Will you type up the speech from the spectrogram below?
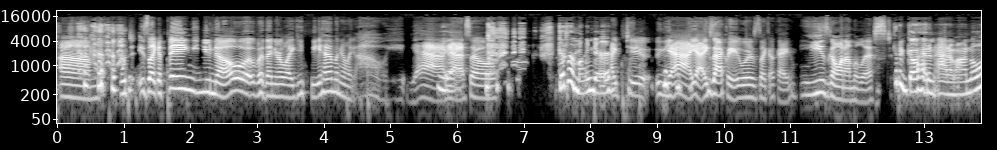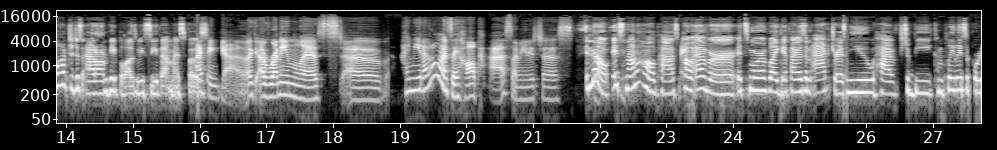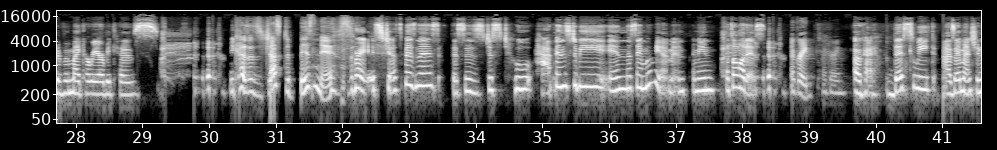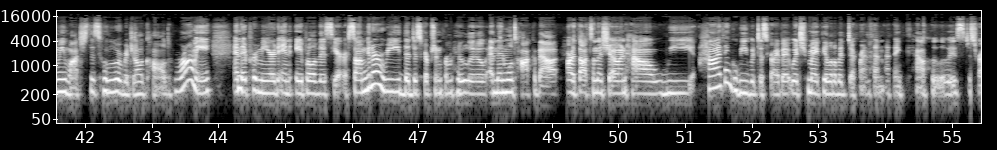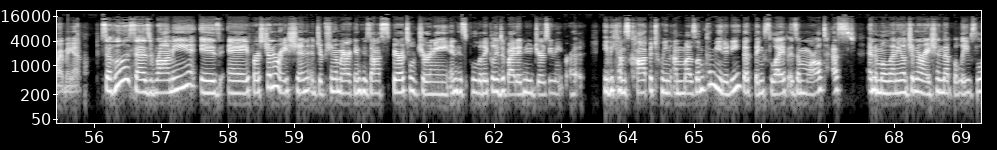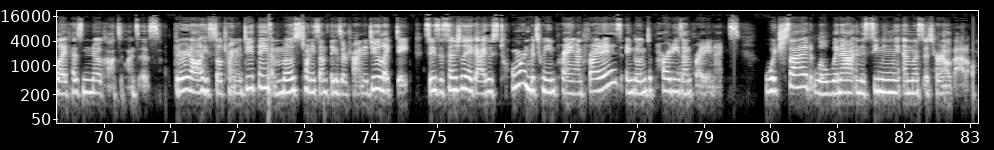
um, which is like a thing you know, but then you're like, you see him and you're like, oh, yeah, yeah. yeah. So good reminder. I too, yeah, yeah, exactly. It was like, okay, he's going on the list. Gonna go ahead and add him on. We'll have to just add on people as we see them, I suppose. I think, yeah, like a running list of. I mean, I don't want to say hall pass. I mean, it's just no, it's not a hall pass. However, it's more of like if I was an actress, you have to be completely supportive of my career because because it's just a business. Right. It's just business. This is just who happens to be in the same movie I'm in. I mean, that's all it is. Agreed. Agreed. Okay. This week, as I mentioned, we watched this Hulu original called Ramy, and it premiered in April of this year. So I'm going to read the description from Hulu, and then we'll talk about our thoughts on the show and how we, how I think we would describe it, which might be a little bit different than I think how Hulu is describing it. So Hulu says Ramy is a first generation Egyptian American who's on a spiritual journey in his politically divided New Jersey neighborhood. He becomes caught between a Muslim community that thinks life is a moral test and a millennial generation that believes life has no consequences. Through it all, he's still trying to do things that most 20 somethings are trying to do, like date. So he's essentially a guy who's torn between praying on Fridays and going to parties on Friday nights. Which side will win out in the seemingly endless eternal battle?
